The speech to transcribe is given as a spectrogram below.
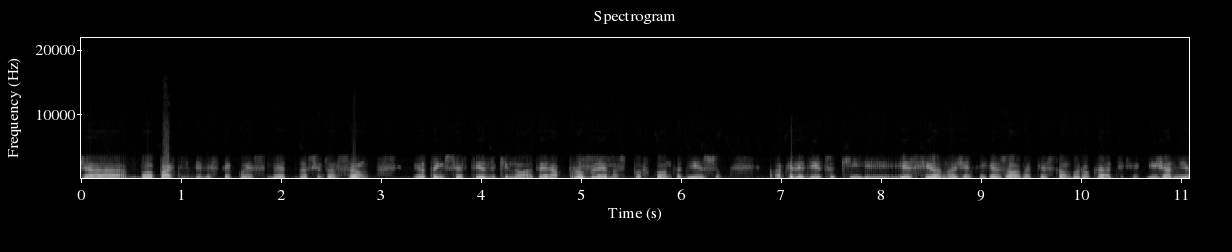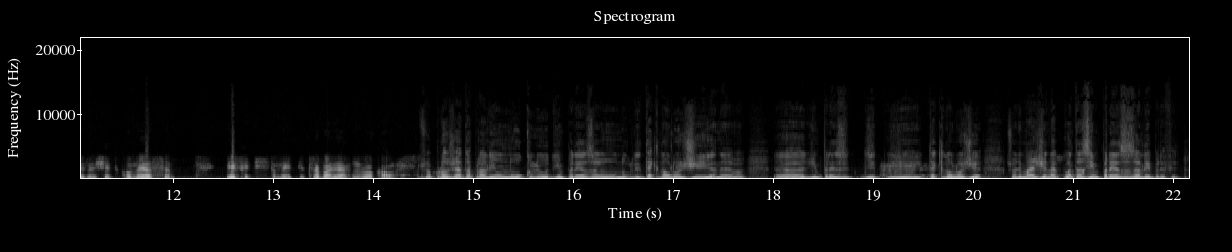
já boa parte deles tem conhecimento da situação, eu tenho certeza que não haverá problemas por conta disso. Acredito que esse ano a gente resolve a questão burocrática. Em janeiro a gente começa efetivamente trabalhar no local. O senhor projeta para ali um núcleo de empresa, um núcleo de tecnologia, né? Uh, de empresas de, de, tecnologia. O senhor imagina quantas empresas ali, prefeito?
